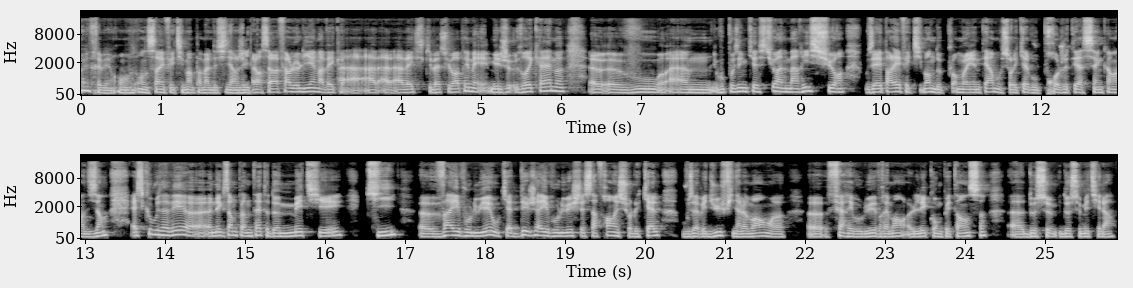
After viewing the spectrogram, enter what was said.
Oui, très bien. On, sent effectivement pas mal de synergie. Alors, ça va faire le lien avec, avec ce qui va suivre après, mais, mais je voudrais quand même euh, euh, vous, vous poser une question, Anne-Marie, sur, vous avez parlé effectivement de plan moyen terme ou sur lesquels vous projetez à 5 ans, à 10 ans. Est-ce que vous avez un exemple en tête de métier qui va évoluer ou qui a déjà évolué chez Safran et sur lequel vous avez dû finalement faire évoluer vraiment les compétences euh, de ce, de ce métier-là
